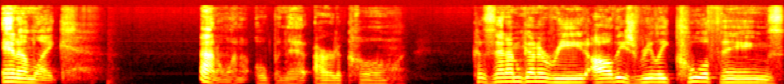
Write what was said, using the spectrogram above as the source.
And I'm like, I don't want to open that article because then I'm going to read all these really cool things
